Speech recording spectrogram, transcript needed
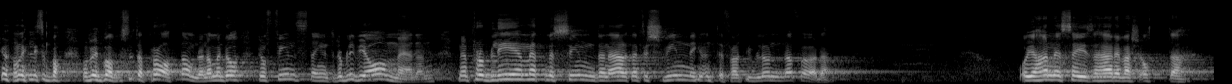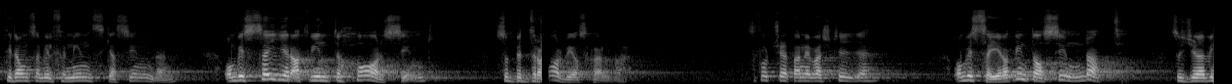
Om vi, liksom bara, om vi bara slutar prata om den, ja, men då, då finns den ju inte, då blir vi av med den. Men problemet med synden är att den försvinner ju inte för att vi blundar för den. Och Johannes säger så här i vers 8 till de som vill förminska synden. Om vi säger att vi inte har synd så bedrar vi oss själva. Så fortsätter han i vers 10. Om vi säger att vi inte har syndat så gör vi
